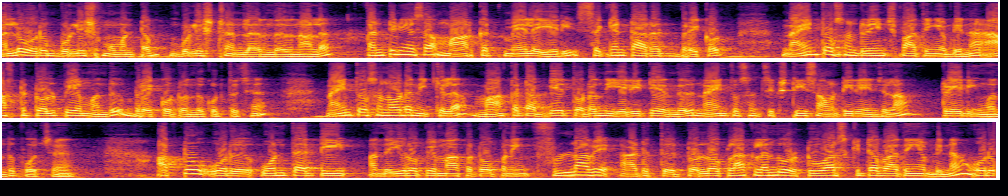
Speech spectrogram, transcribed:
நல்ல ஒரு புல்லிஷ் மொமெண்டம் புல்லிஷ் ட்ரெண்டில் இருந்ததுனால கண்டினியூஸாக மார்க்கெட் மேலே ஏறி second target break out nine thousand range பார்த்தீங்க அப்படின்னா ஆஃப்டர் டுவெல் பிஎம் வந்து பிரேக் அவுட் வந்து கொடுத்துச்சு. நைன் தௌசண்டோட நிற்கல மார்க்கெட் அப்படியே தொடர்ந்து ஏறிட்டே இருந்தது. நைன் தௌசண்ட் சிக்ஸ்டி செவன்ட்டி ரேஞ்செலாம் ட்ரேடிங் வந்து போச்சு. அப் டு ஒரு ஒன் தேர்ட்டி அந்த யூரோப்பிய மார்க்கெட் ஓப்பனிங் ஃபுல்லாகவே அடுத்து டுவெல் ஓ கிளாக்லேருந்து ஒரு டூ ஹவர்ஸ் கிட்ட பார்த்தீங்க அப்படின்னா ஒரு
